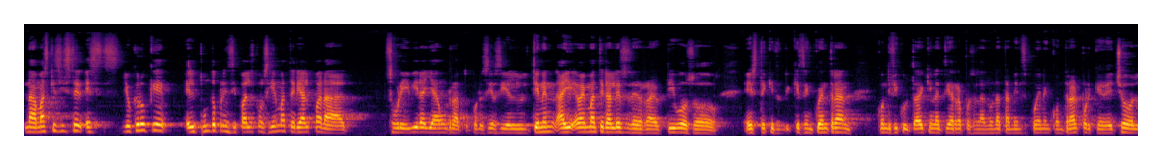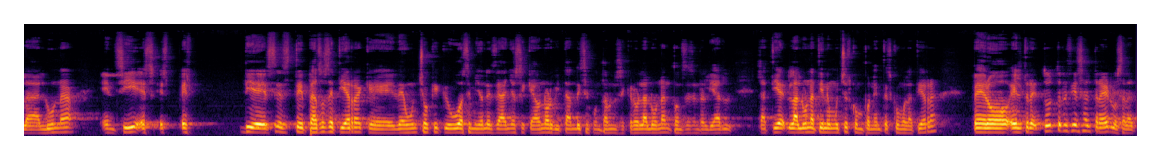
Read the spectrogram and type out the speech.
nada más que sí se- es, yo creo que el punto principal es conseguir material para sobrevivir allá un rato, por decir así. El- tienen, hay, hay materiales radioactivos o este, que, que se encuentran con dificultad aquí en la Tierra, pues en la Luna también se pueden encontrar, porque de hecho la Luna en sí es, es, es, es, este, pedazos de tierra que de un choque que hubo hace millones de años se quedaron orbitando y se juntaron y se creó la Luna, entonces en realidad la, tie- la Luna tiene muchos componentes como la Tierra, pero el tra- tú te refieres al traerlos, a, la-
